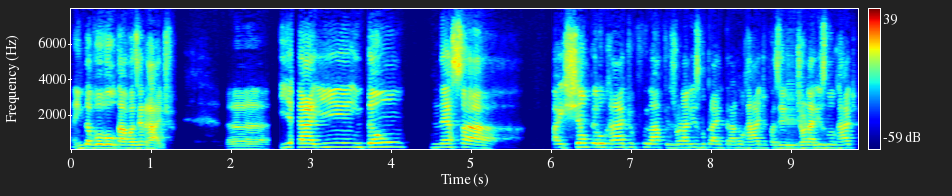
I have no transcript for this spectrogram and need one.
Ainda vou voltar a fazer rádio. Uh, e aí, então, nessa paixão pelo rádio, fui lá, fiz jornalismo para entrar no rádio, fazer jornalismo no rádio.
